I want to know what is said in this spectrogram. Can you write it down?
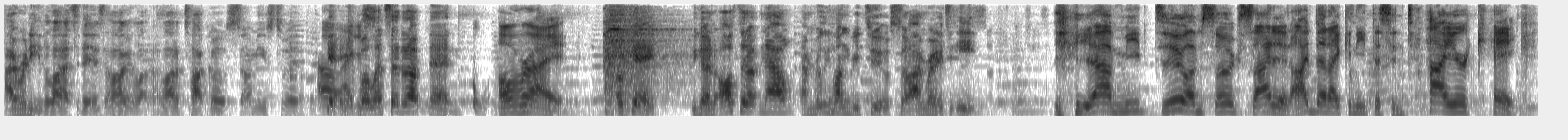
I already eat a lot as it is. I like a lot, a lot of tacos, so I'm used to it. Oh, Okay, I well let's set it up then. All right. Okay, we got it all set up now. I'm really hungry too, so I'm ready to eat. Yeah, me too. I'm so excited. I bet I can eat this entire cake.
